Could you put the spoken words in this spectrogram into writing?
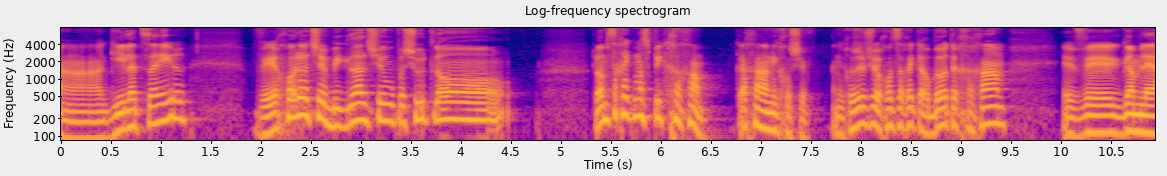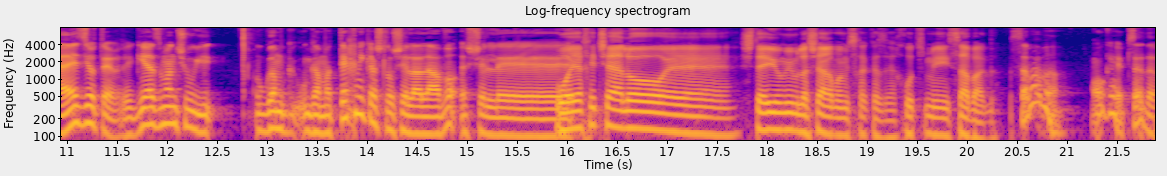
הגיל הצעיר, ויכול להיות שבגלל שהוא פשוט לא, לא משחק מספיק חכם. ככה אני חושב. אני חושב שהוא יכול לשחק הרבה יותר חכם, וגם להעז יותר. הגיע הזמן שהוא... הוא גם, גם הטכניקה שלו של הלעבור, של... אה, הוא היחיד שהיה לו אה, שתי איומים לשער במשחק הזה, חוץ מסבג. סבבה, אוקיי, בסדר.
